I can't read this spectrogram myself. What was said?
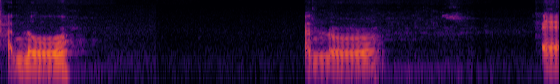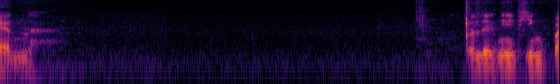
พันหนูพันหนูแอน ตัวเลขนี้ทิ้งไป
